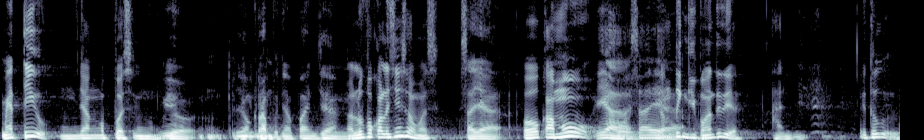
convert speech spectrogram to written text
Matthew. Hmm, yang ngebas. Iya, yang rambutnya panjang. Lalu vokalisnya siapa mas? Saya Oh kamu? Iya, Oh, saya. Yang tinggi banget itu ya? Itu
